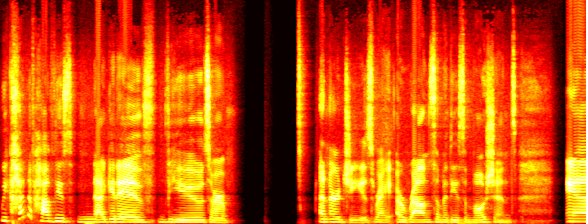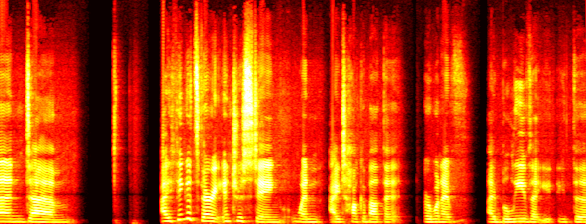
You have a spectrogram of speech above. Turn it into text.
we kind of have these negative views or energies right around some of these emotions and um i think it's very interesting when i talk about that or when i've i believe that you, the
